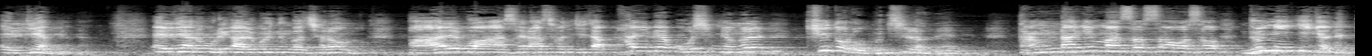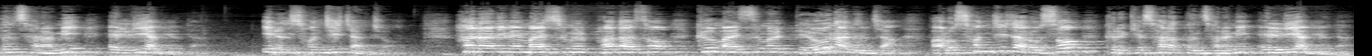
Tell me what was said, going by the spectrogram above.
엘리야입니다. 엘리야는 우리가 알고 있는 것처럼 바알과 아세라 선지자 850명을 기도로 무찔러낸 당당히 맞서 싸워서 능히 이겨냈던 사람이 엘리야입니다. 이는 선지자죠. 하나님의 말씀을 받아서 그 말씀을 대언하는 자, 바로 선지자로서 그렇게 살았던 사람이 엘리야입니다.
